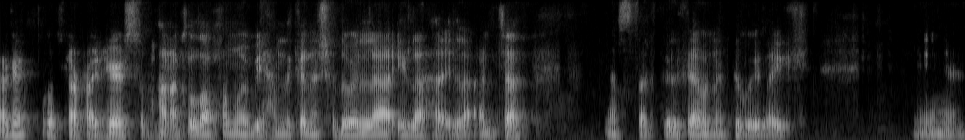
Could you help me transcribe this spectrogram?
Okay, we'll stop right here. سبحانك اللهم وبحمدك نشهد أن لا إله إلا أنت نستغفرك ونتوب إليك. And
